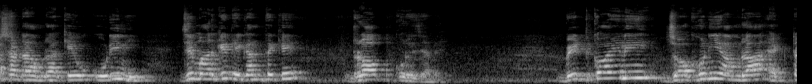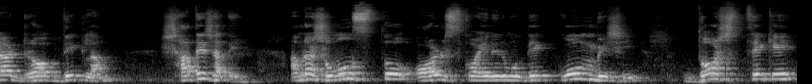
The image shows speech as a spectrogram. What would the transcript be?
আশাটা আমরা কেউ করিনি যে মার্কেট এখান থেকে ড্রপ করে যাবে। বিটকয়েনে যখনই আমরা একটা ড্রপ দেখলাম, সাথে সাথে আমরা সমস্ত অল্ডস কয়েনের মধ্যে কম বেশি দশ থেকে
